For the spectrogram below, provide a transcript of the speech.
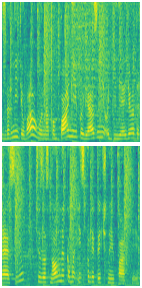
Зверніть увагу на компанії, пов'язані однією адресою чи засновниками із політичною партією.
